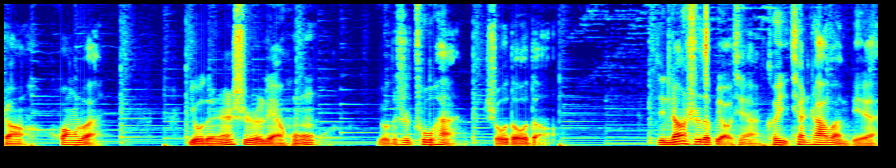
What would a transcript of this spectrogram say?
张、慌乱。有的人是脸红，有的是出汗、手抖等。紧张时的表现可以千差万别，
